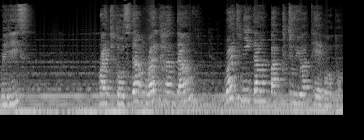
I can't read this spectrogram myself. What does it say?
Release. Right toes down, right hand down, right knee down back to your tabletop.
